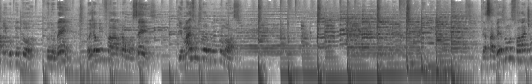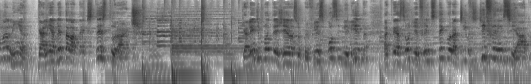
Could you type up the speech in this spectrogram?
amigo pintor, tudo bem? Hoje eu vim falar para vocês de mais um produto nosso. Dessa vez vamos falar de uma linha, que é a linha Metalatex Texture Art. Que além de proteger a superfície, possibilita a criação de efeitos decorativos diferenciados.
